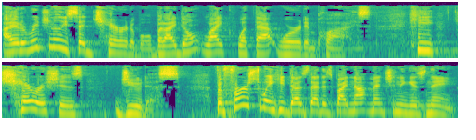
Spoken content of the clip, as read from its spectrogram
I had originally said charitable, but I don't like what that word implies. He cherishes Judas. The first way he does that is by not mentioning his name,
